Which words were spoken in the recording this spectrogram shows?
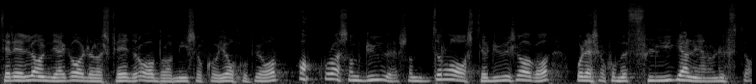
til det landet jeg ga deres fedre Abraham, Isak og Jakob i arv. Akkurat som duer som dras til dueslagene, og de skal komme flygende gjennom lufta.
